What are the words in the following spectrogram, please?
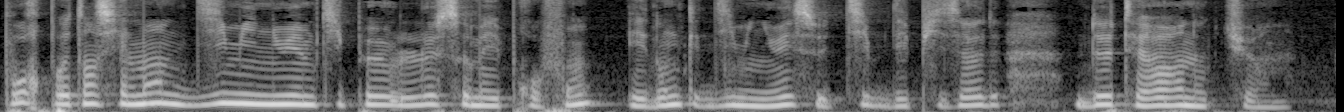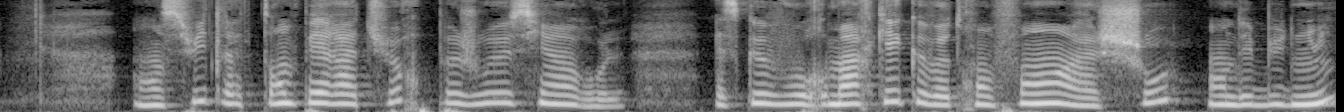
pour potentiellement diminuer un petit peu le sommeil profond et donc diminuer ce type d'épisode de terreur nocturne. Ensuite, la température peut jouer aussi un rôle. Est-ce que vous remarquez que votre enfant a chaud en début de nuit?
